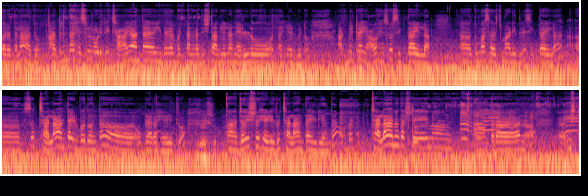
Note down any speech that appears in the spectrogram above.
ಬರುತ್ತಲ್ಲ ಅದು. ಅದರಿಂದ ಹೆಸರು ನೋಡಿದ್ವಿ, ಛಾಯ ಅಂತ ಇದೆ ಬಟ್ ನನಗೆ ಅದು ಇಷ್ಟ ಆಗಲಿಲ್ಲ, ನೆರಳು ಅಂತ ಹೇಳಿಬಿಟ್ಟು. ಅದು ಬಿಟ್ಟರೆ ಯಾವ ಹೆಸರು ಸಿಗ್ತಾ ಇಲ್ಲ. ತುಂಬ ಸರ್ಚ್ ಮಾಡಿದ್ವಿ ಸಿಗ್ತಾ ಇಲ್ಲ. ಸೊ ಛಲ ಅಂತ ಇಡ್ಬೋದು ಅಂತ ಒಬ್ರು ಯಾರೋ ಹೇಳಿದ್ರು ಜೋಯಿಶ್ರು ಹೇಳಿದ್ರು ಛಲ ಅಂತ ಇಡಿ ಅಂತ. ಬಟ್ ಛಲ ಅನ್ನೋದು ಅಷ್ಟೇನು ಒಂಥರ ಇಷ್ಟ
